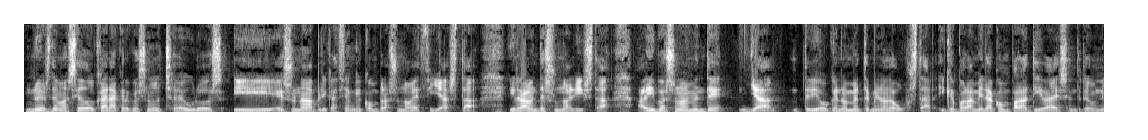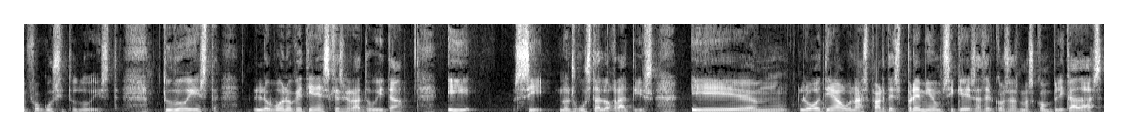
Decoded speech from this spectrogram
No es demasiado cara, creo que son 8 euros. Y es una aplicación que compras una vez y ya está. Y realmente es una lista. A mí personalmente ya te digo que no me ha terminado de gustar y que para mí la comparativa es entre OmniFocus y Todoist. Todoist, lo bueno que tiene es que es gratuita y sí, nos gusta lo gratis. Y em, luego tiene algunas partes premium, si quieres hacer cosas más complicadas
